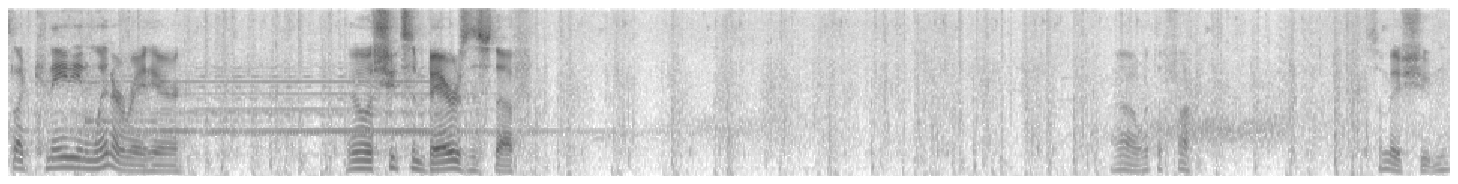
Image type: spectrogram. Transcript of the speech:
It's like Canadian winter right here. Maybe we'll shoot some bears and stuff. Oh, what the fuck? Somebody's shooting.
